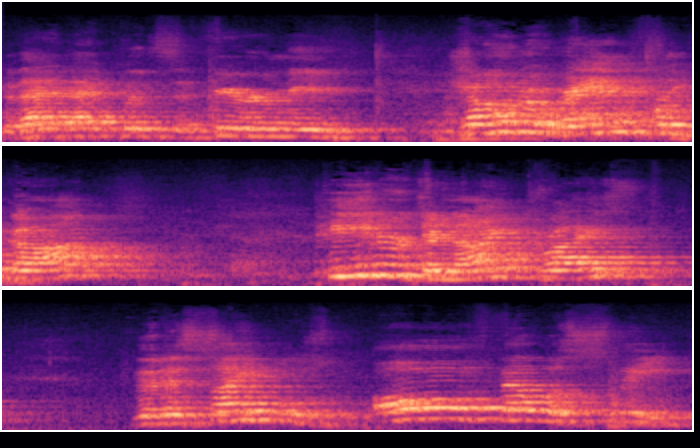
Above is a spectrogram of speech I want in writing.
That, that puts the fear in me. Jonah ran from God. Peter denied Christ. The disciples all fell asleep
